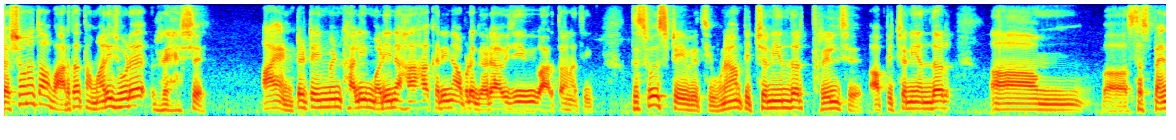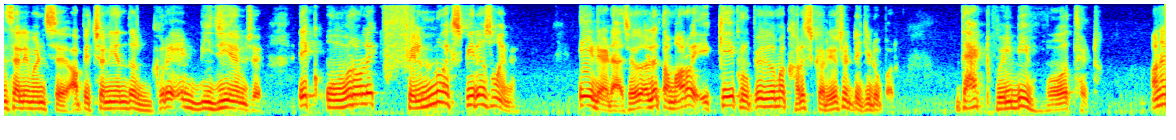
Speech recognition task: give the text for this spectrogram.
જશો ને તો આ વાર્તા તમારી જોડે રહેશે. આ એન્ટરટેનમેન્ટ ખાલી મળીને હા હા કરીને આપણે ઘરે આવી જઈએ એવી વાર્તા નથી. This will stay with you અને આ પિક્ચરની અંદર થ્રિલ છે. આ પિક્ચરની અંદર સસ્પેન્સ એલિમેન્ટ છે. આ પિક્ચરની અંદર ગ્રેટ બીજીએમ છે. એક ઓવરઓલ એક ફિલ્મનો એક્સપિરિયન્સ હોય ને એ ડેડા છે. એટલે તમારો એક એક રૂપિયો જે તમે ખર્ચ કર્યો છે ટિકિટ ઉપર. That will be worth it અને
